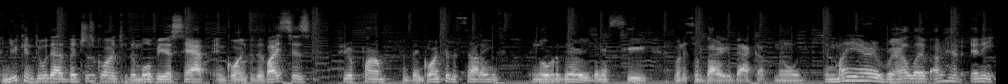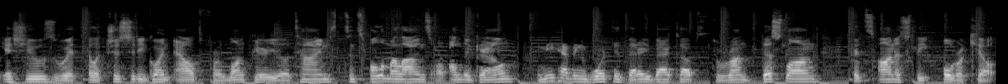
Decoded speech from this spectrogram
And you can do that by just going to the Mobius app and going to devices, your pump, and then going to the settings, and over there you're gonna see when it's on battery backup mode. In my area where I live, I don't have any issues with electricity going out for a long period of time since all of my lines are on underground. And me having VorTech battery backups to run this long, it's honestly overkill.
